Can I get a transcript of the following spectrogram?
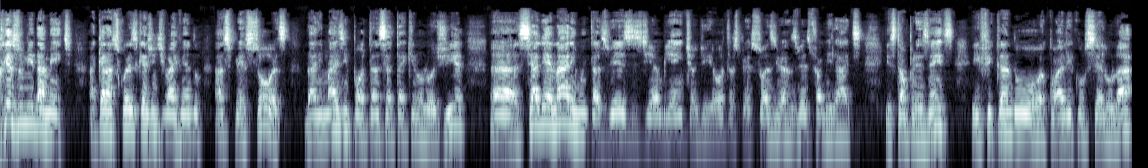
resumidamente, aquelas coisas que a gente vai vendo as pessoas darem mais importância à tecnologia, uh, se alienarem muitas vezes de ambiente onde outras pessoas, e às vezes familiares, estão presentes, e ficando ali com o celular.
